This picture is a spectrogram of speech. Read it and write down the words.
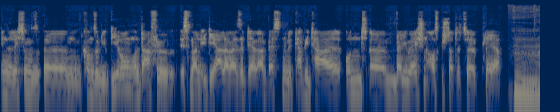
in Richtung ähm, Konsolidierung und dafür ist man idealerweise der am besten mit Kapital und ähm, Valuation ausgestattete Player. Hm.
